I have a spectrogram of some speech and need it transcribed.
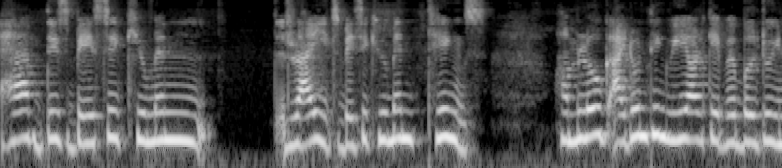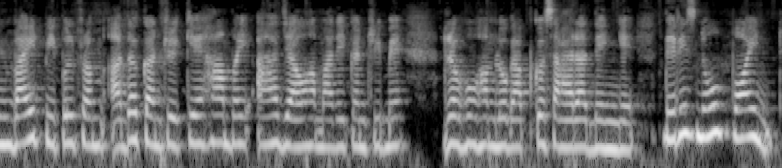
have these basic human rights, basic human things. हम लोग I don't think we are capable to invite people from other country के हाँ भाई आ जाओ हमारे कंट्री में रहो हम लोग आपको सहारा देंगे. देर इज़ नो पॉइंट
